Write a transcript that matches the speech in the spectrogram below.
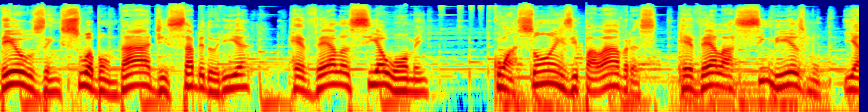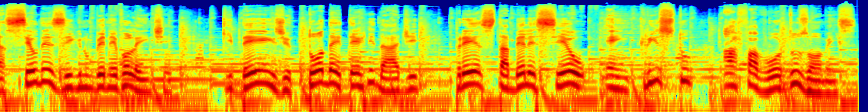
Deus, em sua bondade e sabedoria, revela-se ao homem. Com ações e palavras, revela a si mesmo e a seu desígnio benevolente, que desde toda a eternidade preestabeleceu em Cristo a favor dos homens.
